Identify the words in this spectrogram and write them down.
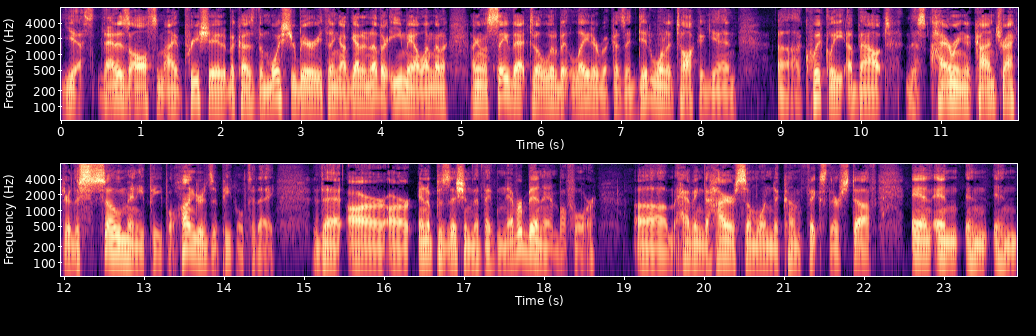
yes, that is awesome. I appreciate it because the moisture barrier thing. I've got another email. I'm gonna I'm gonna save that to a little bit later because I did want to talk again uh, quickly about this hiring a contractor. There's so many people, hundreds of people today, that are are in a position that they've never been in before. Um, having to hire someone to come fix their stuff, and and and and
